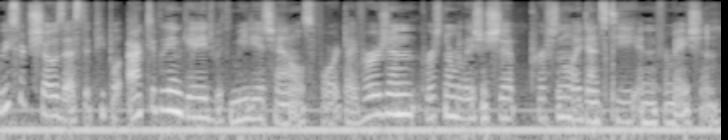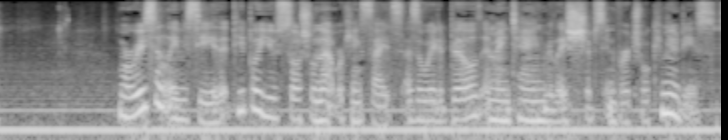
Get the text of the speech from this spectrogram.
Research shows us that people actively engage with media channels for diversion, personal relationship, personal identity, and information. More recently, we see that people use social networking sites as a way to build and maintain relationships in virtual communities.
